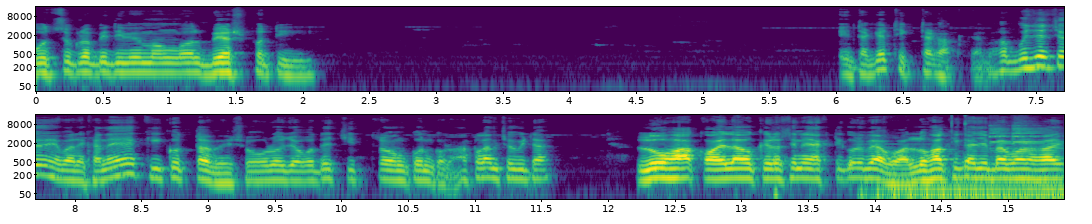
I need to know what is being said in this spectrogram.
বুধ শুক্র পৃথিবী মঙ্গল বৃহস্পতি। এটাকে ঠিকঠাক আঁকতে হবে। হ্যাঁ, বুঝেছ? এবার এখানে কি করতে হবে? সৌরজগতের চিত্র অঙ্কন করো। আঁকলাম ছবিটা। লোহা কয়লা ও কেরোসিনের একটি করে ব্যবহার। লোহা কি কাজে ব্যবহার হয়?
